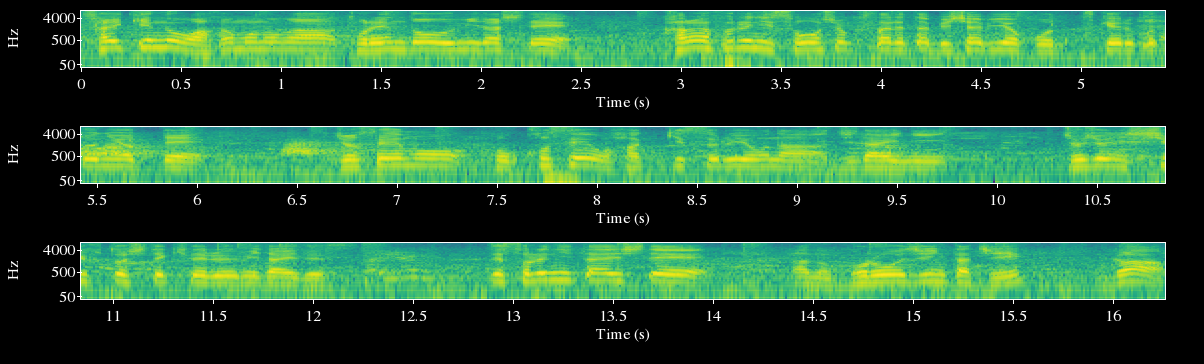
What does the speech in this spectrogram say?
最近の若者がトレンドを生み出してカラフルに装飾されたビシャビをこうつけることによって女性もこう個性を発揮するような時代に徐々にシフトしてきてるみたいです。でそれに対してあのご老人たちが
